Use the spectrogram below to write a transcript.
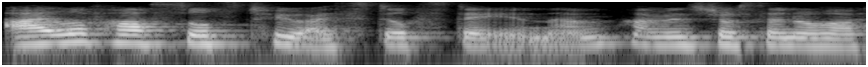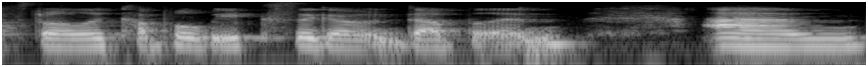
I love hostels too. I still stay in them. I was just in a hostel a couple weeks ago in Dublin. Um,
